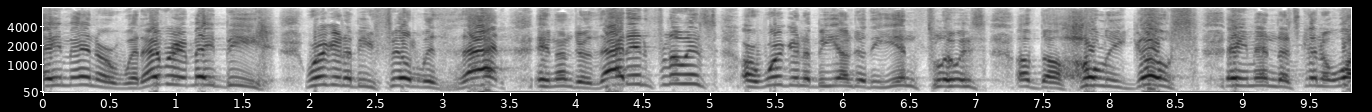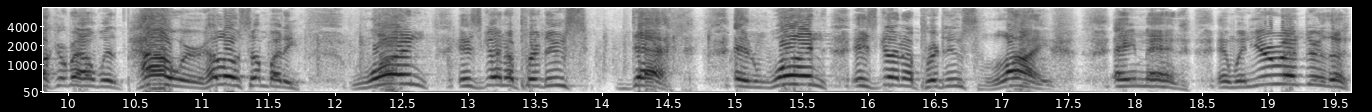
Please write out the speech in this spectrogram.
amen, or whatever it may be. We're going to be filled with that and under that influence, or we're going to be under the influence of the Holy Holy Ghost, amen, that's going to walk around with power. Hello, somebody. One is going to produce death and one is going to produce life. Amen. And when you're under the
